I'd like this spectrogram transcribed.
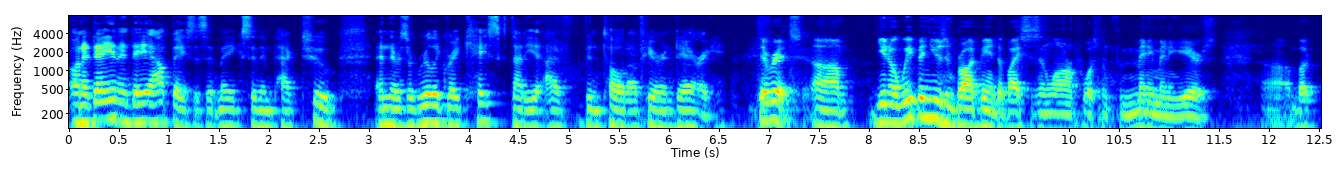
on a day in and day out basis, it makes an impact too. And there's a really great case study I've been told of here in Derry. There is. Um, you know, we've been using broadband devices in law enforcement for many, many years. Uh, but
